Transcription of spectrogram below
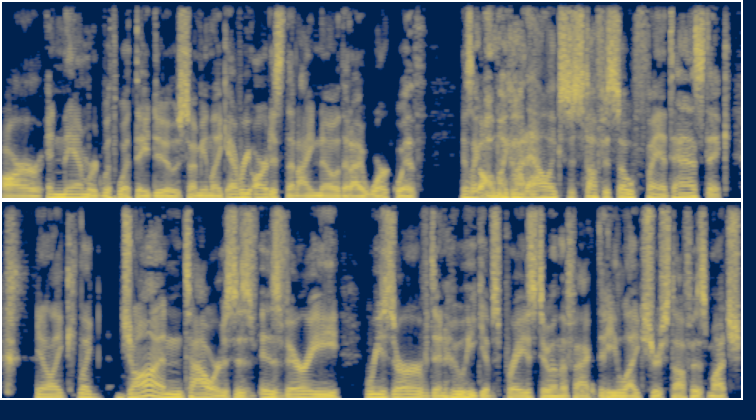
are enamored with what they do. So I mean, like every artist that I know that I work with is like, oh my god, Alex's stuff is so fantastic. You know, like like John Towers is is very reserved in who he gives praise to, and the fact that he likes your stuff as much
